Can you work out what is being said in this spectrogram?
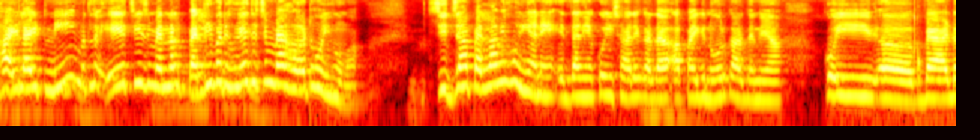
ਹਾਈਲਾਈਟ ਨਹੀਂ ਮਤਲਬ ਇਹ ਚੀਜ਼ ਮੇਰੇ ਨਾਲ ਪਹਿਲੀ ਵਾਰੀ ਹੋਈ ਹੈ ਜਿਸ 'ਚ ਮੈਂ ਹਰਟ ਹੋਈ ਹੋਵਾਂ। ਚੀਜ਼ਾਂ ਪਹਿਲਾਂ ਵੀ ਹੋਈਆਂ ਨੇ ਇਦਾਂ ਦੀਆਂ ਕੋਈ ਇਸ਼ਾਰੇ ਕਰਦਾ ਆਪਾਂ ਇਗਨੋਰ ਕਰ ਦਿੰਦੇ ਆ ਕੋਈ ਬੈਡ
